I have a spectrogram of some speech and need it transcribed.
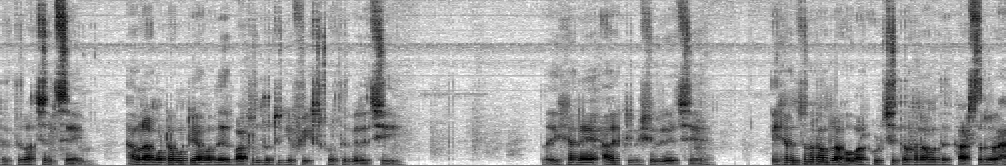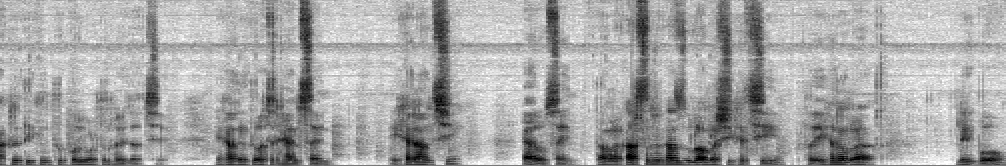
দেখতে পাচ্ছেন সেম। আমরা মোটামুটি আমাদের বাটন দুটিকে ফিক্সড করতে পেরেছি। তো এখানে আরেকটি বিষয় রয়েছে। এখানে যখন আমরা হোভার করছি, তখন আমাদের কার্সারের আকৃতি কিন্তু পরিবর্তন হয়ে যাচ্ছে। এখানে দেখতে পাচ্ছেন হ্যান্ড সাইন। এখানে আনছি, অ্যারো সাইন। তো আমরা কার্সারের কাজগুলো আমরা শিখেছি। তো এখানে আমরা লিখব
